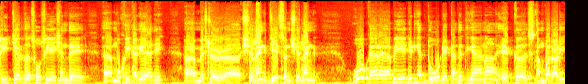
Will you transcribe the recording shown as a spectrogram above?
ਟੀਚਰਸ ਐਸੋਸੀਏਸ਼ਨ ਦੇ ਮੁਖੀ ਹੈਗੇ ਆ ਜੀ ਮਿਸਟਰ ਸ਼ਿਲੈਂਗ, ਜੇਸਨ ਸ਼ਿਲੈਂਗ ਉਹ ਕਹਿ ਰਿਹਾ ਵੀ ਇਹ ਜਿਹੜੀਆਂ ਦੋ ਡੇਟਾਂ ਦਿੱਤੀਆਂ ਹੈ ਨਾ, ਇੱਕ ਸਤੰਬਰ ਵਾਲੀ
